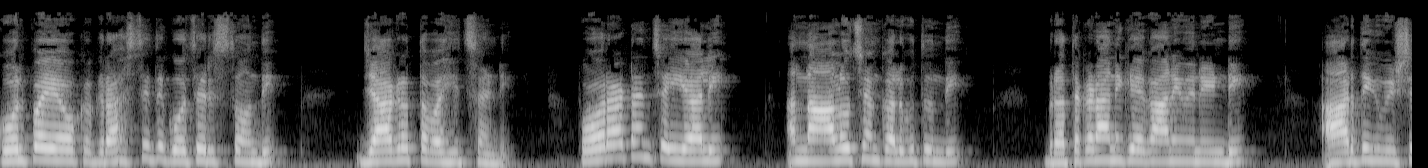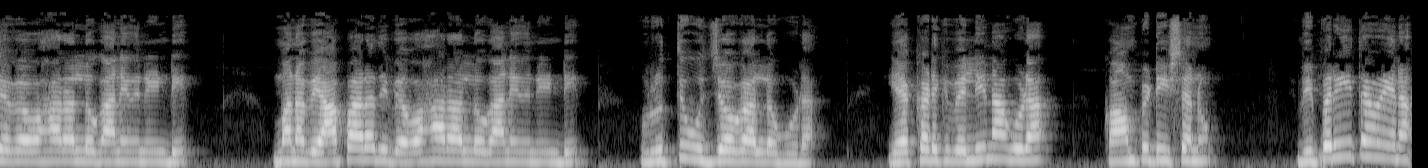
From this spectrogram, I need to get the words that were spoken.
కోల్పోయే ఒక గ్రహస్థితి గోచరిస్తోంది. జాగ్రత్త వహించండి. పోరాటం చేయాలి అన్న ఆలోచన కలుగుతుంది. బ్రతకడానికే కానివ్వనివ్వండి ఆర్థిక విషయ వ్యవహారాల్లో కానివ్వనివ్వండి మన వ్యాపారది వ్యవహారాల్లో కానివ్వనివ్వండి వృత్తి ఉద్యోగాల్లో కూడా. ఎక్కడికి వెళ్ళినా కూడా కాంపిటీషను విపరీతమైన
